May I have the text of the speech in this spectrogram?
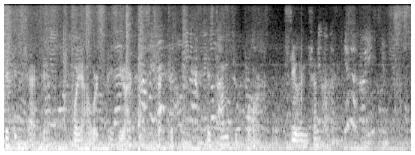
Checked in. 40 hours PCR test in. It's time to board. See you in Shanghai.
